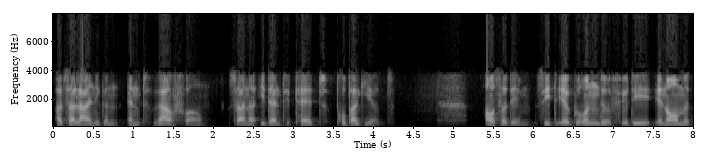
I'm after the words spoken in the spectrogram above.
als alleinigen Entwerfer seiner Identität propagiert. Außerdem sieht er Gründe für die enorme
